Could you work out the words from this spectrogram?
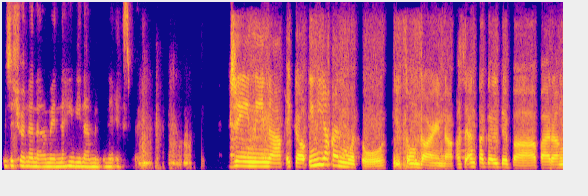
posisyon na namin na hindi namin na-expect. Janie, nak, ikaw, iniyakan mo to, itong Darna, kasi ang tagal, di ba? Parang,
